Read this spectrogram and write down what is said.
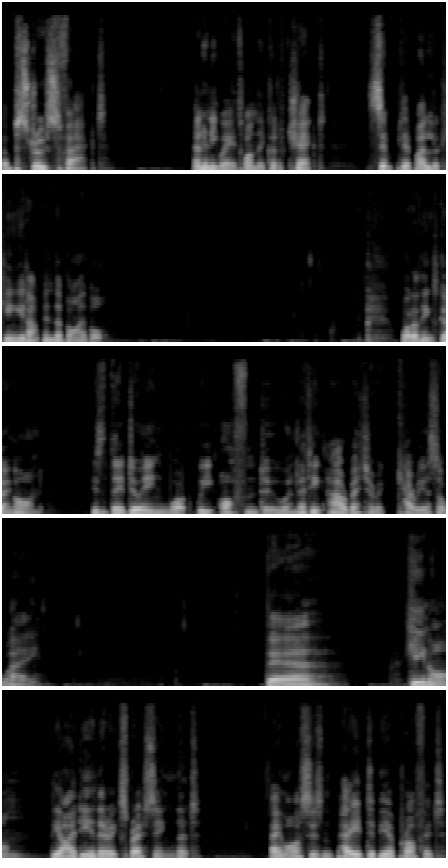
abstruse fact. And anyway, it's one they could have checked simply by looking it up in the Bible. What I think is going on is that they're doing what we often do and letting our rhetoric carry us away. They're keen on the idea they're expressing that Amos isn't paid to be a prophet,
